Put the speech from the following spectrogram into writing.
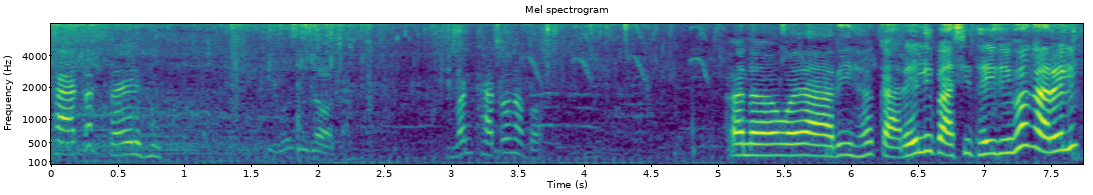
ખાટો તૈર હું મન ખાટો ના પાવ અને આરી હ, કારેલી પાછી થઈ ગઈ હો, કારેલી?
